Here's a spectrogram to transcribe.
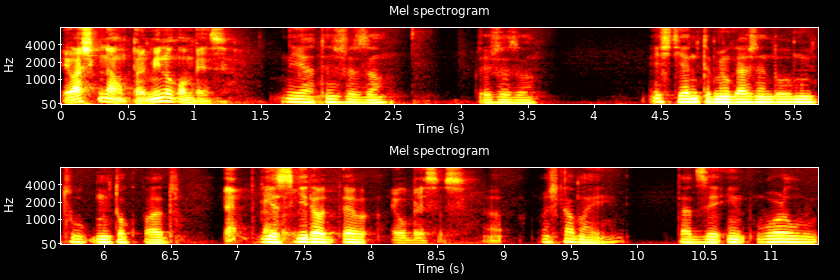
Eu acho que não, para mim não compensa. Yeah, tens razão. Tens razão. Este ano também o gajo andou muito, muito ocupado. É, E a seguir, é- é o Bezos. mas calma aí, está a dizer in World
